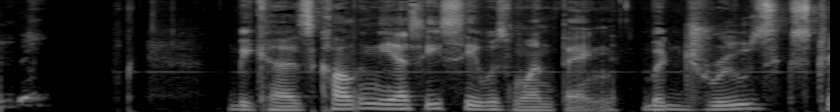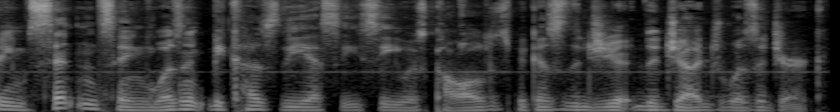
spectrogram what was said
Mhm. Because calling the SEC was one thing, but Drew's extreme sentencing wasn't because the SEC was called, it's because the ju- the judge was a jerk.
